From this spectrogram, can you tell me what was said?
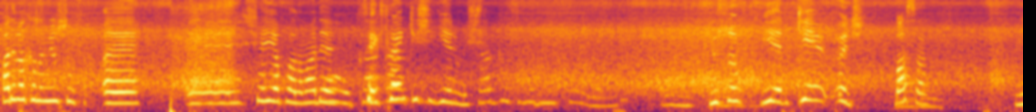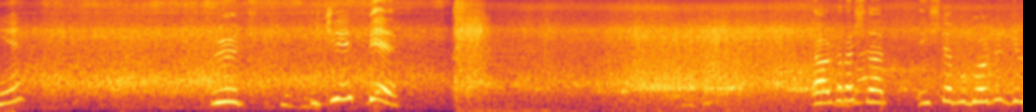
Hadi bakalım Yusuf. E, e, şey yapalım hadi. Oo, kanka. 80 kişi girmiş. Yusuf 1 2 3 bas lan. Niye? 3 2 1 Arkadaşlar işte bu gördüğünüz gibi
